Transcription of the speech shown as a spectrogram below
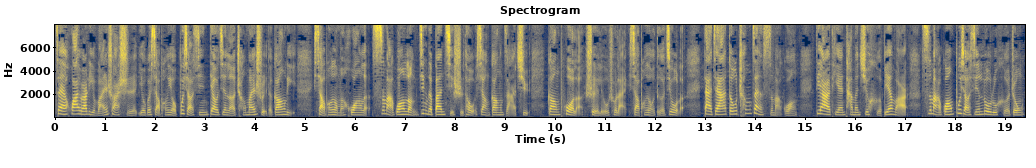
在花园里玩耍时，有个小朋友不小心掉进了盛满水的缸里，小朋友们慌了。司马光冷静地搬起石头向缸砸去，缸破了，水流出来，小朋友得救了。大家都称赞司马光。第二天，他们去河边玩，司马光不小心落入河中，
